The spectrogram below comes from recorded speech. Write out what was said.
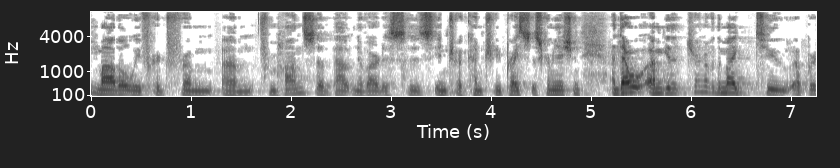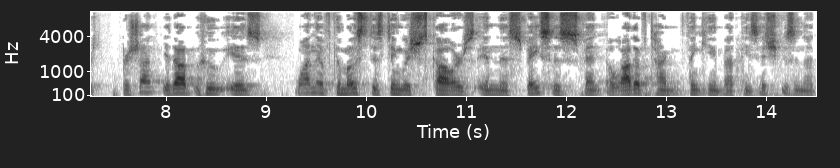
model. We've heard from, um, from Hans about Novartis's intra-country price discrimination. And now I'm going to turn over the mic to uh, Prashant Yadav, who is one of the most distinguished scholars in this space, has spent a lot of time thinking about these issues, and I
